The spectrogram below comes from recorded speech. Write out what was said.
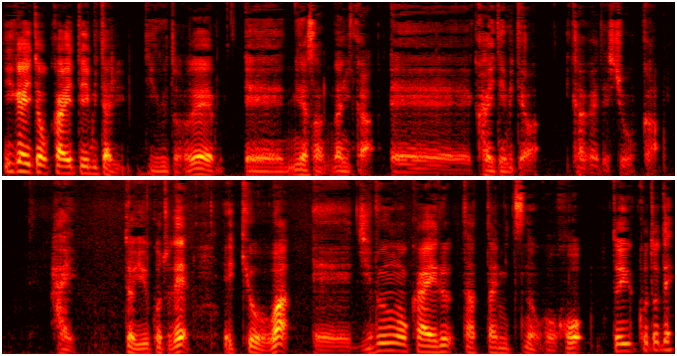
意外と変えてみたりできるので、えー、皆さん何か、えー、変えてみてはいかがでしょうか。はい。ということで、え今日は、えー、自分を変えるたった3つの方法ということで、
